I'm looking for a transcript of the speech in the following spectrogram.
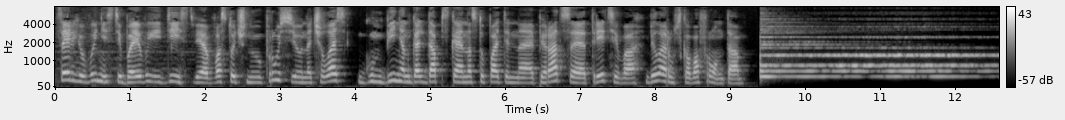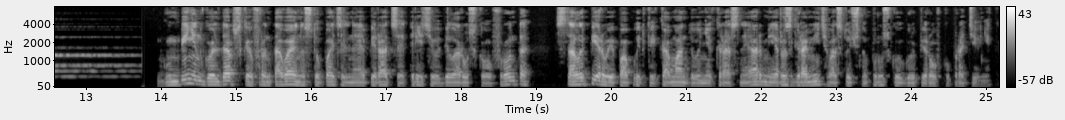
целью вынести боевые действия в Восточную Пруссию началась Гумбинен-Гальдапская наступательная операция Третьего Белорусского фронта. Гумбинин-Гольдапская фронтовая наступательная операция Третьего Белорусского фронта стала первой попыткой командования Красной Армии разгромить восточно-прусскую группировку противника.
